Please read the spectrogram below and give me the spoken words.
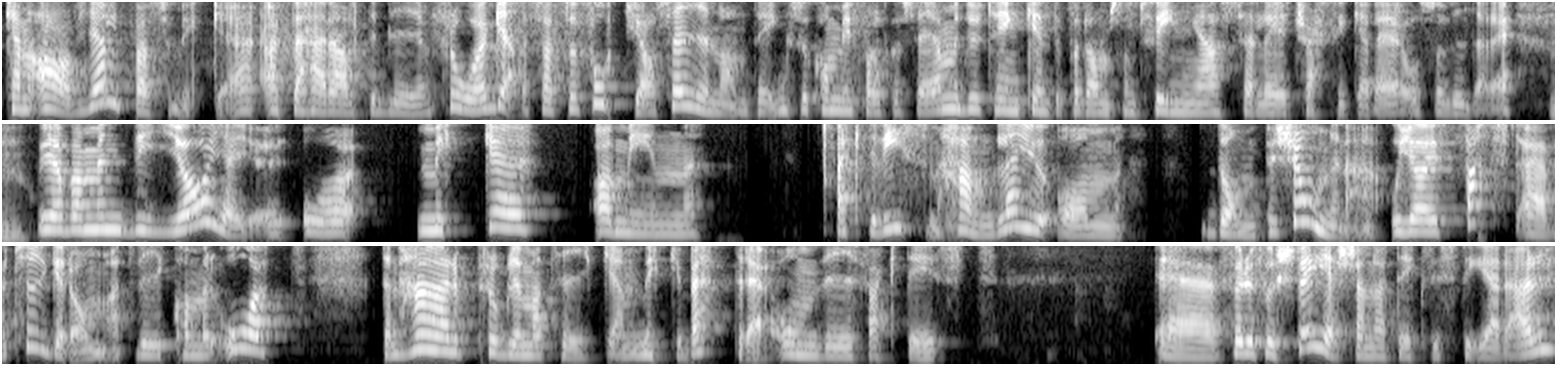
kan avhjälpa så mycket, att det här alltid blir en fråga. Så att så fort jag säger någonting så kommer ju folk att säga, men du tänker inte på de som tvingas eller är traffickade och så vidare. Mm. Och jag bara, men det gör jag ju. Och mycket av min aktivism handlar ju om de personerna. Och jag är fast övertygad om att vi kommer åt den här problematiken mycket bättre om vi faktiskt eh, för det första erkänner att det existerar.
